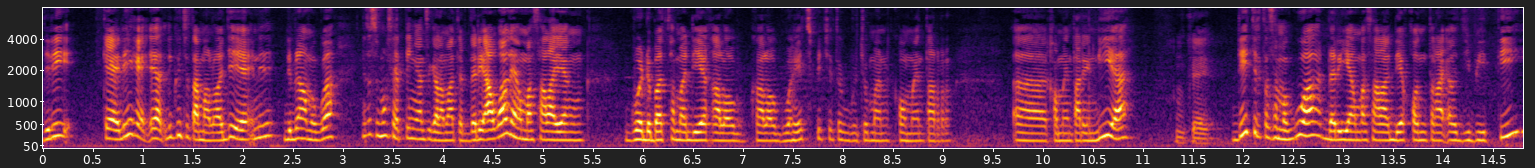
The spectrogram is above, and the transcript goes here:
Jadi kayak dia kayak ya ini gue cerita malu aja ya. Ini dia bilang sama gua, itu semua settingan segala macam. Dari awal yang masalah yang gue debat sama dia kalau kalau gue hate speech itu gue cuman komentar eh, komentarin dia. oke Dia cerita sama gua dari yang masalah dia kontra LGBT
